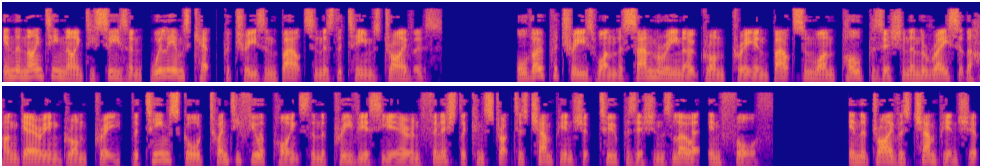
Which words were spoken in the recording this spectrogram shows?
In the 1990 season, Williams kept Patrese and Boutsen as the team's drivers. Although Patrese won the San Marino Grand Prix and Boutsen won pole position and the race at the Hungarian Grand Prix, the team scored 20 fewer points than the previous year and finished the Constructors' Championship two positions lower, in fourth. In the Drivers' Championship,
